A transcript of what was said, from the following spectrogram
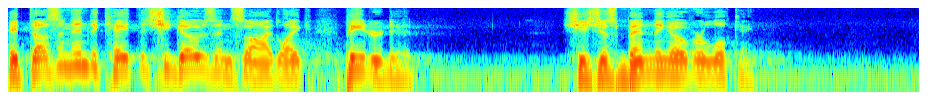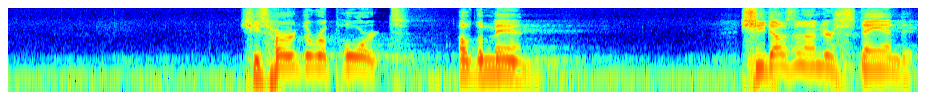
It doesn't indicate that she goes inside like Peter did. She's just bending over looking. She's heard the report of the men. She doesn't understand it.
